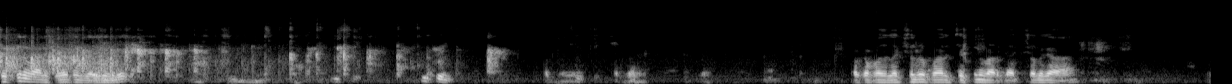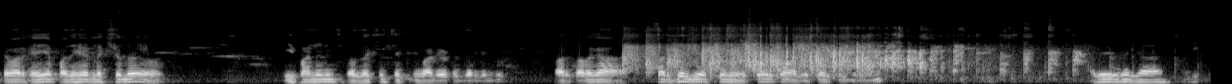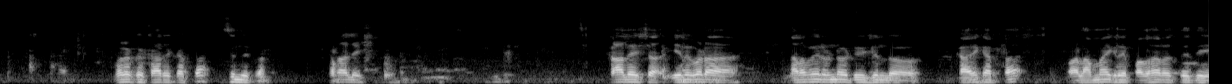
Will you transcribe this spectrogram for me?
చెక్ని వాళ్ళకి ఇవ్వడం జరిగింది. ఒక పది లక్షల రూపాయల చెక్ని వారికి యాక్చువల్గా అంటే వారికి అయ్యే పదిహేడు లక్షలు ఈ ఫండ్ నుంచి పది లక్షల చెక్ని వాళ్ళు ఇవ్వడం జరిగింది. వారు త్వరగా సర్జరీ చేసుకుని కోరుకోవాలని కోరుకుంటున్నాను. అదేవిధంగా మరొక కార్యకర్త సింధిత కాళేశ ఈయన కూడా నలభై రెండవ డివిజన్లో కార్యకర్త. వాళ్ళ అమ్మాయికి రేపు పదహారవ తేదీ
